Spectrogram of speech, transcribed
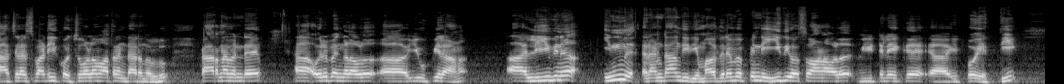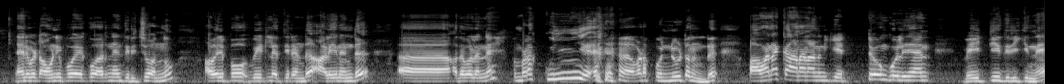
ബാച്ചിലേഴ്സ് പാർട്ടി കൊച്ചുമോൾ മാത്രമേ ഉണ്ടായിരുന്നുള്ളൂ. കാരണം എന്റെ ഒരു പെങ്ങളവൾ യു പിയിലാണ്. ലീവിന് ഇന്ന് രണ്ടാം തീയതി മധുരം വെപ്പിന്റെ ഈ ദിവസമാണ് അവൾ വീട്ടിലേക്ക് ഇപ്പോൾ എത്തി. ഞാനിപ്പോൾ ടൗണിൽ പോയേക്കുമായിരുന്നു ഞാൻ തിരിച്ചു വന്നു. അവരിപ്പോൾ വീട്ടിലെത്തിയിട്ടുണ്ട് അളിയനുണ്ട് അതുപോലെ തന്നെ നമ്മുടെ കുഞ്ഞ് നമ്മുടെ പൊന്നൂട്ടനുണ്ട്. അപ്പോൾ അവനെ കാണാനാണ് എനിക്ക് ഏറ്റവും കൂടുതൽ ഞാൻ വെയിറ്റ് ചെയ്തിരിക്കുന്നത്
